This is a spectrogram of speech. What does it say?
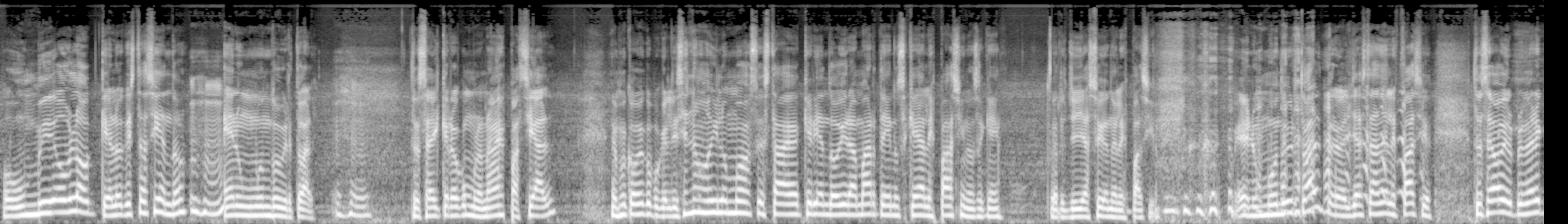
o un videoblog, que es lo que está haciendo, Ujú. en un mundo virtual. Ujú. Entonces él creó como una nave espacial. Es muy cómico porque él dice, no, Elon Musk está queriendo ir a Marte y no sé qué, al espacio y no sé qué. Pero yo ya estoy en el espacio. en un mundo virtual, pero él ya está en el espacio. Entonces, obvio, el primer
